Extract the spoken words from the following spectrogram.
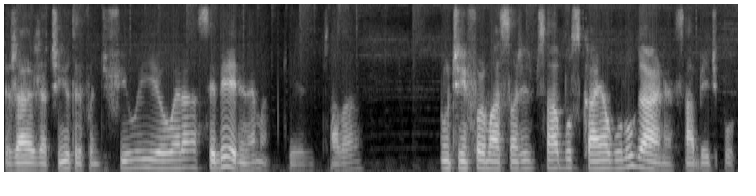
eu já, já tinha o telefone de fio e eu era CBN, né, mano? Porque a gente precisava. Não tinha informação, a gente precisava buscar em algum lugar, né? Saber, tipo,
